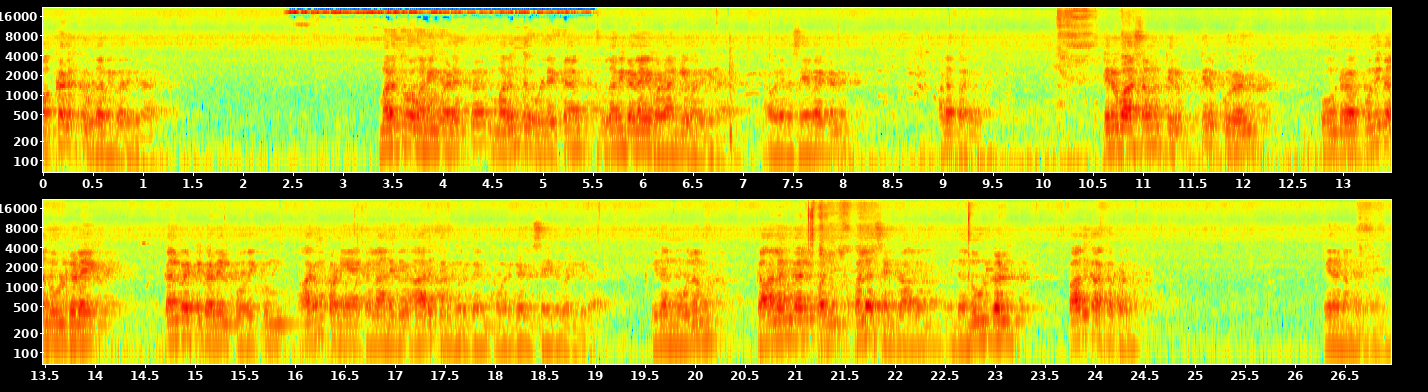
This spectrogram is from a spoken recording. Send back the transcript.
மக்களுக்கு உதவி வருகிறார். மருத்துவமனைகளுக்கு மருந்து உள்ளிட்ட உதவிகளை வழங்கி வருகிறார். அவரது சேவைகள் அளப்பரிய திருவாசம் திரு திருக்குறள் போன்ற புனித நூல்களை கல்வெட்டுகளில் போதைக்கும் அரும்பணிய கலாநிதி ஆறு திருமுருகன் அவர்கள் செய்து வருகிறார். இதன் மூலம் காலங்கள் பல் பல சென்றாலும் இந்த நூல்கள் பாதுகாக்கப்படும் என நம்புகிறேன்.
